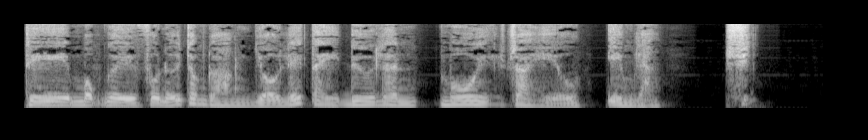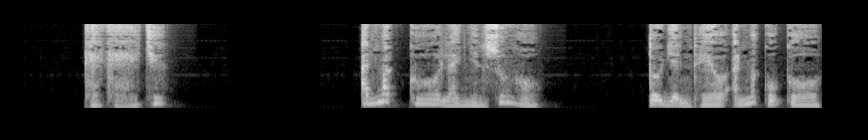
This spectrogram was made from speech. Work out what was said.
thì một người phụ nữ trong đoàn vội lấy tay đưa lên môi ra hiệu im lặng. Shit. Khẽ khẽ chứ. Ánh mắt cô lại nhìn xuống hồ. Tôi nhìn theo ánh mắt của cô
